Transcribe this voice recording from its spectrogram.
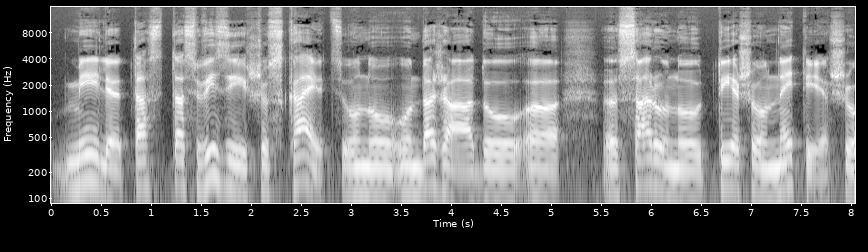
mīļie, tas, tas vizīšu skaits un, un dažādu uh, sarunu tiešu un netiešu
